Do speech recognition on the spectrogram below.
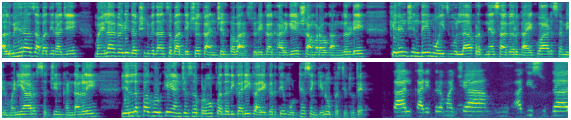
अलमेहराज आबादी राजे महिला आघाडी दक्षिण विधानसभा अध्यक्ष कांचन पवार सुरेखा घाडगे शामराव गांगर्डे किरण शिंदे मोईज मुल्ला प्रज्ञासागर गायकवाड समीर मणियार सचिन खंडागळे यल्लप्पा घोडके यांच्यासह प्रमुख पदाधिकारी कार्यकर्ते मोठ्या संख्येने उपस्थित होते. काल कार्यक्रमाच्या आधी सुद्धा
